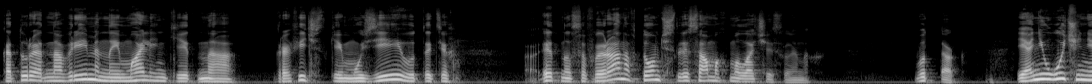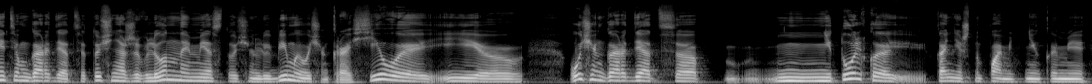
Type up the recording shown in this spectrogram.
которые одновременно и маленькие этнографические музеи вот этих этносов Ирана, в том числе самых малочисленных. Вот так. И они очень этим гордятся. Это очень оживленное место, очень любимое, очень красивое. И э, очень гордятся не только, конечно, памятниками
